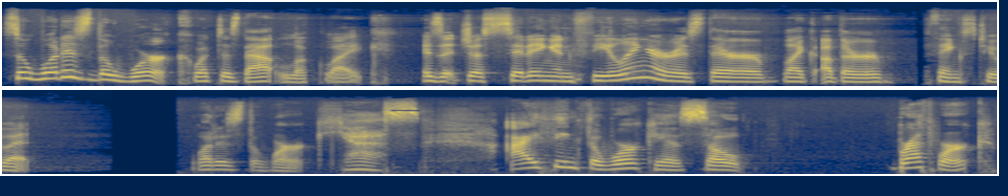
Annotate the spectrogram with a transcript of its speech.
So, what is the work? What does that look like? Is it just sitting and feeling, or is there like other things to it? What is the work? Yes. I think the work is so breath work.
